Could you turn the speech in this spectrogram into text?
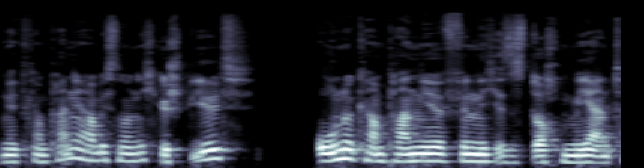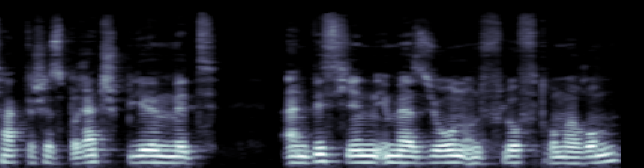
Mit Kampagne habe ich es noch nicht gespielt. Ohne Kampagne finde ich, ist es doch mehr ein taktisches Brettspiel mit ein bisschen Immersion und Fluff drumherum.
